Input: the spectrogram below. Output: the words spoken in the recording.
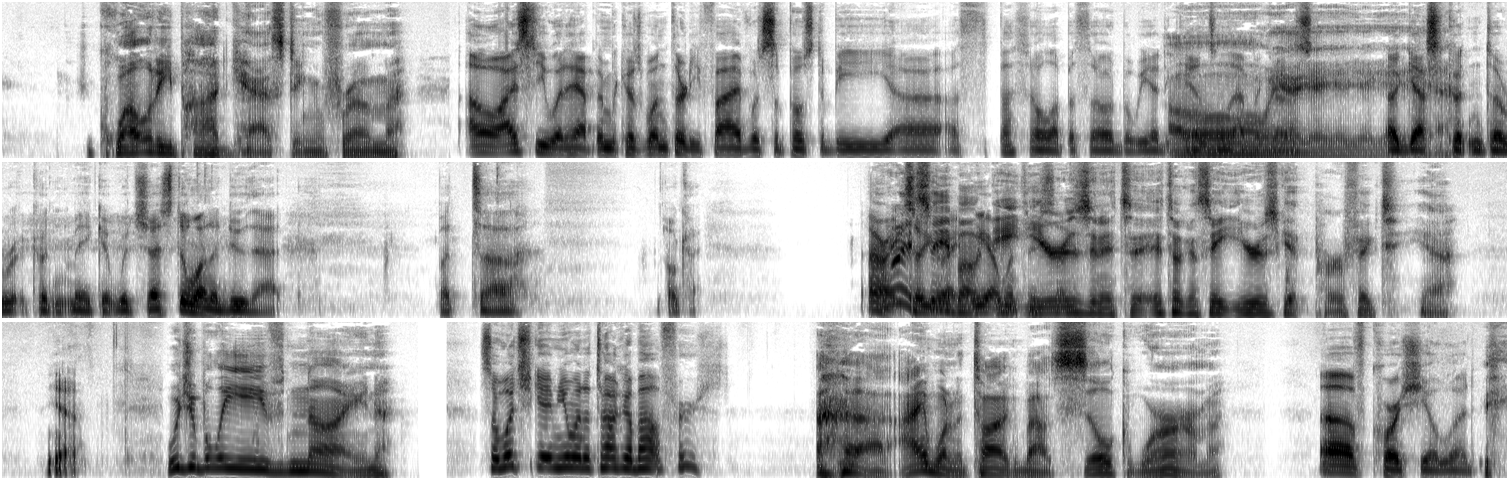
Quality podcasting from. Oh, I see what happened because 135 was supposed to be uh, a special episode, but we had to cancel that Oh, yeah, because yeah, yeah, yeah. a guest couldn't uh, couldn't make it. Which I still want to do that, but uh, okay. All right, so I say right. about eight years, and it's it took us eight years to get perfect. Yeah. Yeah. Would you believe nine? So, which game you want to talk about first? I want to talk about Silkworm. Of course you would.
